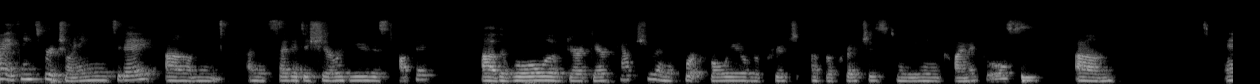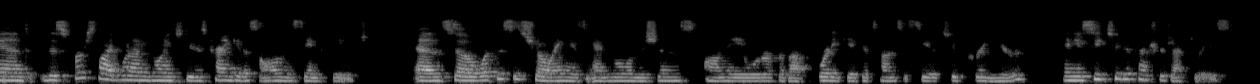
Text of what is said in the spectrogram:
Hi, thanks for joining me today. Um, I'm excited to share with you this topic, uh, the role of direct air capture and the portfolio of, approach, of approaches to meeting climate goals. Um, and this first slide, what I'm going to do is try and get us all on the same page. And so what this is showing is annual emissions on the order of about 40 gigatons of CO2 per year. And you see two different trajectories.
